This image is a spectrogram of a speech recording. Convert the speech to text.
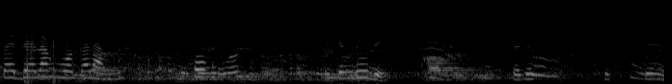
pwede lang ka lang. Okay. You can do this. I just, just can.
